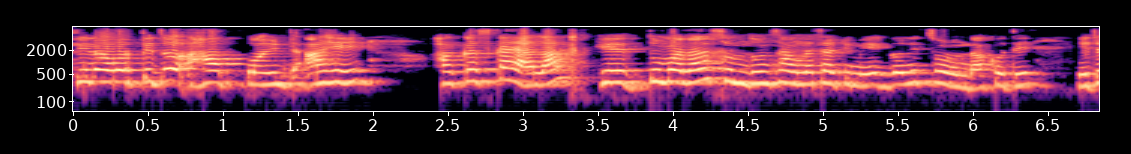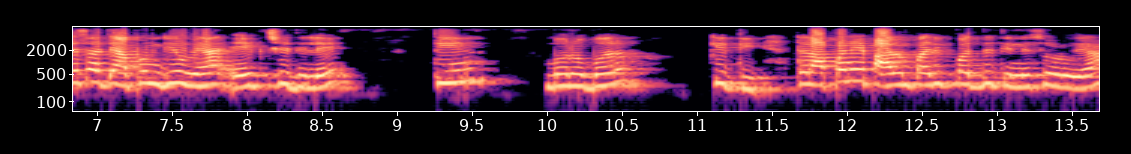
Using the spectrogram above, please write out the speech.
तीनावरती जो हा पॉइंट आहे हा कस काय आला? हे तुम्हाला समजून सांगण्यासाठी मी एक गणित सोडून दाखवते. याच्यासाठी आपण घेऊया एक छेदिले तीन बरोबर किती? तर आपण हे पारंपरिक पद्धतीने सोडूया.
